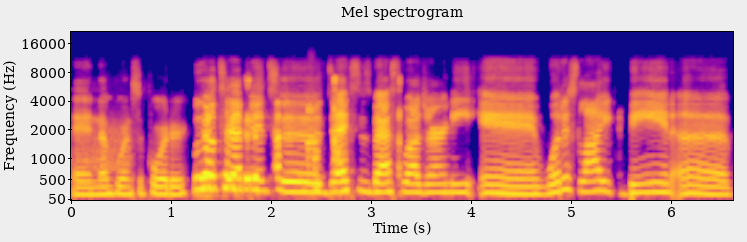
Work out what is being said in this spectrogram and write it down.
and number one supporter. We're gonna tap into Dex's basketball journey and what it's like being a,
